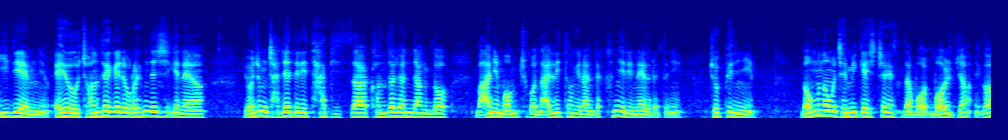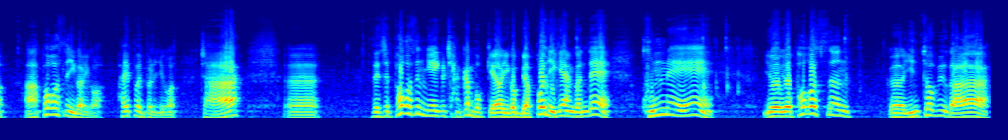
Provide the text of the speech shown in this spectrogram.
EDM님, 에휴 전 세계적으로 힘든 시기네요. 요즘 자재들이 다 비싸 건설 현장도 많이 멈추고 난리통이라는데 큰일이네 그랬더니 조피디님 너무너무 재밌게 시청했습니다. 뭐, 뭘죠 이거? 아 퍼거슨 이거 이거 하이퍼인플 이거 자 어, 그래서 퍼거슨 얘기를 잠깐 볼게요. 이거 몇 번 얘기한 건데 국내에 요, 요 퍼거슨 그 인터뷰가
